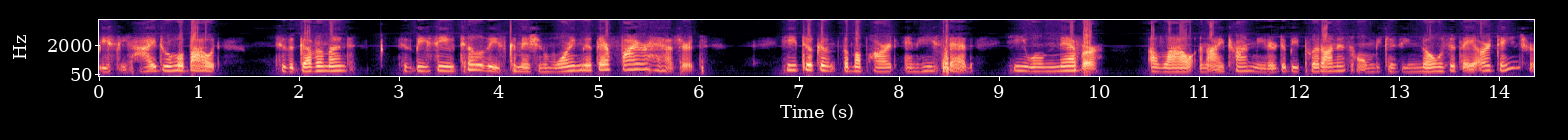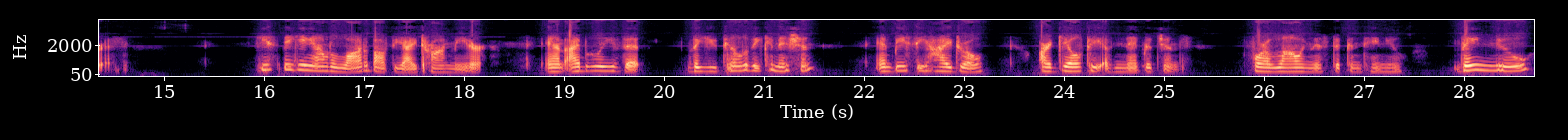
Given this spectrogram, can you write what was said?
BC Hydro about, to the government, to the BC Utilities Commission warning that they're fire hazards. He took them apart and he said he will never allow an Itron meter to be put on his home because he knows that they are dangerous. He's speaking out a lot about the Itron meter, and I believe that the Utility Commission and BC Hydro are guilty of negligence for allowing this to continue. They knew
